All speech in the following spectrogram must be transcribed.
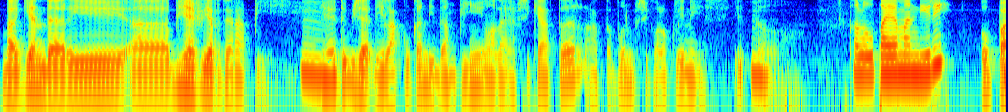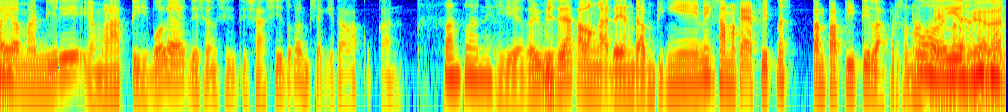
Bagian dari eh, behavior terapi. Hmm. Ya itu bisa dilakukan didampingi oleh psikiater ataupun psikolog klinis gitu. Kalau upaya mandiri, Upaya Hmm. mandiri ya melatih boleh desensitisasi itu kan bisa kita lakukan. Pelan-pelan ya? Iya, tapi biasanya kalau nggak ada yang dampingi ini sama kayak fitness tanpa PT lah personal Oh, trainer iya. ya kan.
